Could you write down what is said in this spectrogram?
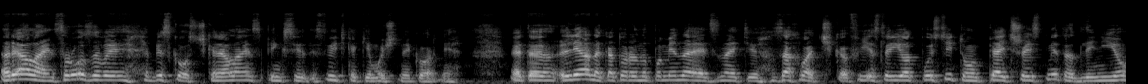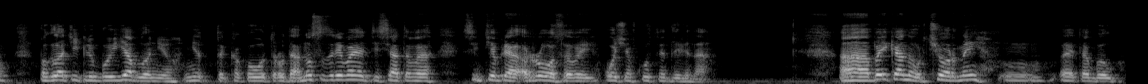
Реалайнс розовый, без косточки. Реалайнс Seedless. Видите, какие мощные корни. Это лиана, которая напоминает, знаете, захватчиков. Если ее отпустить, то он 5-6 метров для нее. Поглотить любую яблоню нет какого труда. Но созревает 10 сентября розовый, очень вкусный для вина. А, Байконур черный. Это был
